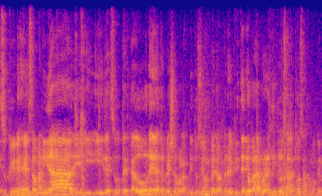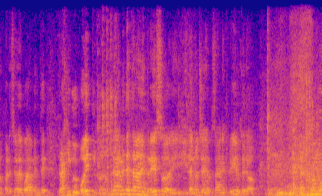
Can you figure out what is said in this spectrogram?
sus crímenes de esa humanidad y, de su dictadura y de atropello por la constitución, pero, pero el criterio para poner títulos a las cosas como que nos pareció adecuadamente trágico y poético, ¿no? Claramente estaban entre eso y, la noche de los que saben escribir, pero... ¿Cómo?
